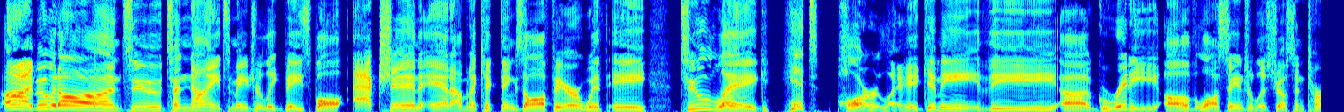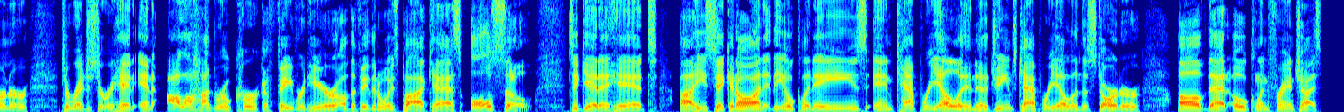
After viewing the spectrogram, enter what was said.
All right, moving on to tonight's Major League Baseball action, and I'm going to kick things off here with a two-leg hit parlay. Give me the uh, gritty of Los Angeles, Justin Turner, to register a hit, and Alejandro Kirk, a favorite here of the Fade the Noise podcast, also to get a hit. Uh, he's taking on the Oakland A's and Kaprielian, uh, James Kaprielian, the starter of that Oakland franchise.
